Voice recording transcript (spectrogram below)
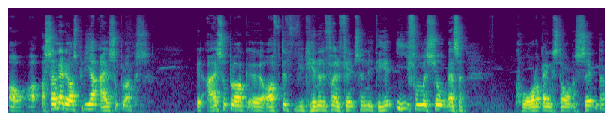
og, og, og sådan er det også på de her isoblocks. Et isoblock, øh, ofte, vi kender det fra 90'erne, det her I-formation, altså quarterback står under center,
